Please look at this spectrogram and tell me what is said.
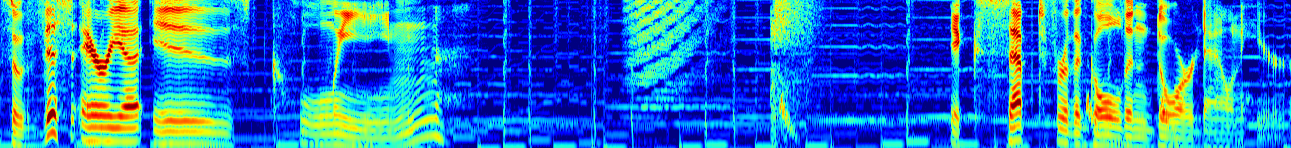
So this area is clean. Except for the golden door down here.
